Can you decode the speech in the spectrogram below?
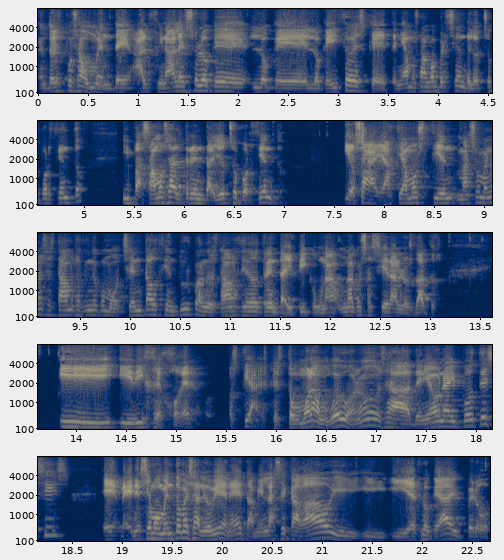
Entonces pues aumenté. Al final eso lo que, lo que, lo que hizo es que teníamos una conversión del 8% y pasamos al 38%. Y, o sea, hacíamos 100, más o menos estábamos haciendo como 80 o 100 tours cuando estábamos haciendo 30 y pico. Una, cosa así eran los datos. Y, dije, joder, hostia, es que esto mola un huevo, ¿no? O sea, tenía una hipótesis. Eh, en ese momento me salió bien, ¿eh? También las he cagado y, es lo que hay, pero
